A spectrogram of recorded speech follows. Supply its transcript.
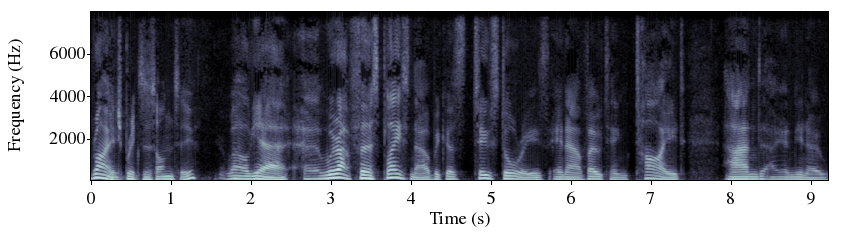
Right. Which brings us on to Well, yeah, uh, we're at first place now because two stories in our voting tied, and uh, and you know,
